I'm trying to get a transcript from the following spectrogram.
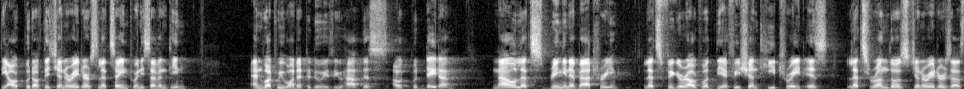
the output of these generators, let's say in 2017. And what we wanted to do is you have this output data. Now let's bring in a battery. Let's figure out what the efficient heat rate is. Let's run those generators at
